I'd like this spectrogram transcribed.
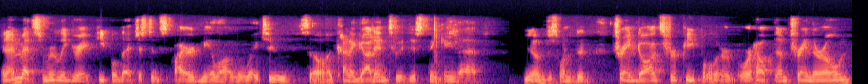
And I met some really great people that just inspired me along the way too. So I kind of got into it just thinking that, you know, just wanted to train dogs for people or, or help them train their own.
